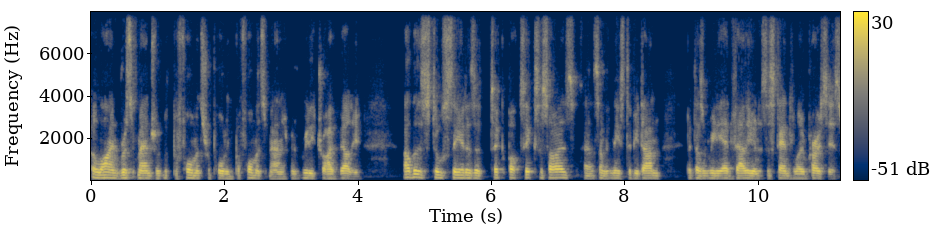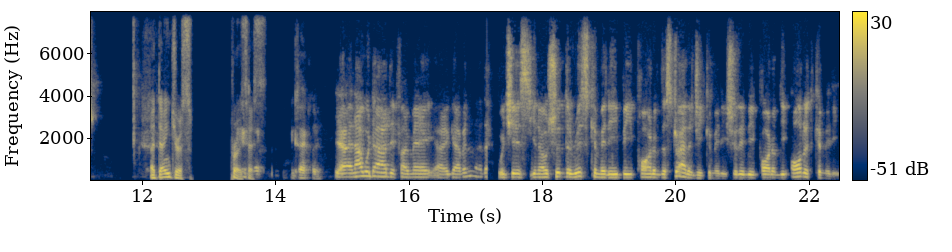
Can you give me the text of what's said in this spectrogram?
align risk management with performance reporting, performance management really drive value. Others still see it as a tick box exercise, uh, something that needs to be done, but doesn't really add value, and it's a standalone process. A dangerous process. Exactly. Yeah, and I would add, if I may, uh, Gavin, which is, you know, should the risk committee be part of the strategy committee? Should it be part of the audit committee?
